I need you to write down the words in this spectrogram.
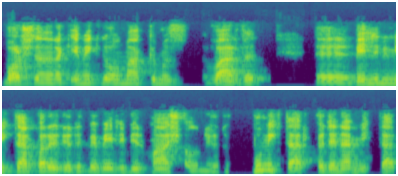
borçlanarak emekli olma hakkımız vardı e, belli bir miktar para ödüyorduk ve belli bir maaş alınıyordu. Bu miktar, ödenen miktar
